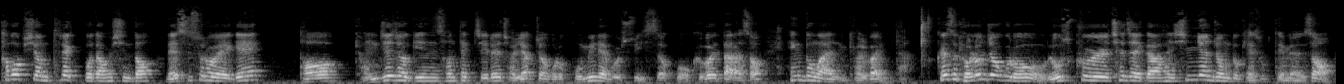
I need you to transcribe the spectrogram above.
사법시험 트랙보다 훨씬 더 내 스스로에게 더 경제적인 선택지를 전략적으로 고민해 볼 수 있었고 그거에 따라서 행동한 결과입니다. 그래서 결론적으로 로스쿨 체제가 한 10년 정도 계속되면서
